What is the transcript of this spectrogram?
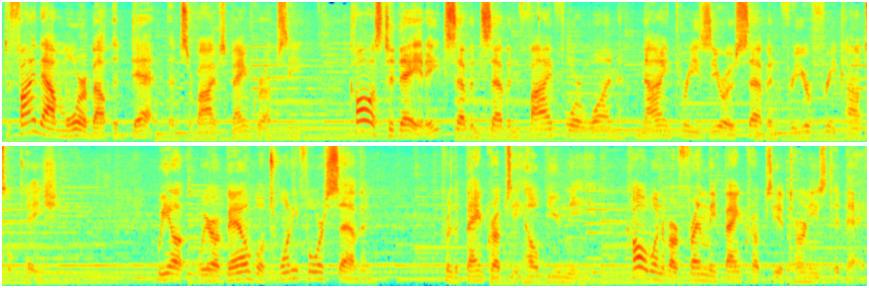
To find out more about the debt that survives bankruptcy, call us today at 877 541 9307 for your free consultation. We are, we are available 24 7 for the bankruptcy help you need. Call one of our friendly bankruptcy attorneys today.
